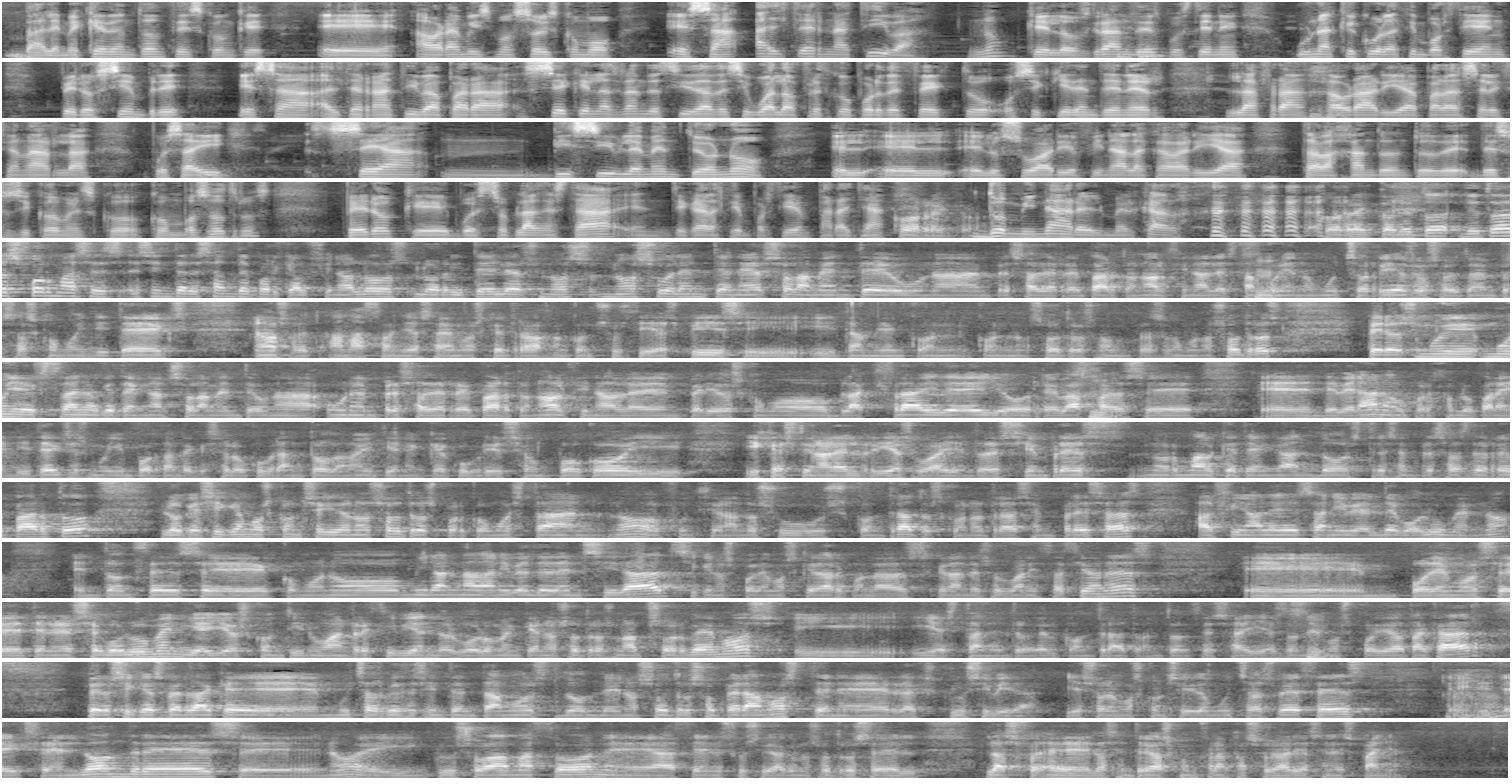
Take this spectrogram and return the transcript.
Vale, me quedo entonces con que eh, ahora mismo sois como esa alternativa, ¿no? Que los grandes pues tienen una que cura al 100%, pero siempre esa alternativa para, sé que en las grandes ciudades igual la ofrezco por defecto, o si quieren tener la franja horaria para seleccionarla, pues ahí sea mm, visiblemente o no, el, usuario final acabaría trabajando dentro de, esos e-commerce con vosotros, pero que vuestro plan está en llegar al 100% para ya dominar el mercado. Correcto. De, todas formas, es, interesante porque al final los, retailers no, suelen tener solamente una empresa de reparto, ¿no? Al final están hmm. poniendo mucho riesgo, sobre todo empresas como Inditex, ¿no? Amazon ya sabemos que trabajan con sus DSPs y, también con, nosotros, con empresas como nosotros, pero es muy, muy extraño que tengan solamente una, una empresa de reparto, ¿no? Al final en periodos como Black Friday o rebajas eh, eh, de verano, por ejemplo, para Inditex es muy importante que se lo cubran todo, ¿no? Y tienen que cubrirse un poco y, gestionar el riesgo ahí. Entonces siempre es normal que tengan dos, tres empresas de reparto. Lo que sí que hemos conseguido nosotros, por cómo están ¿no? funcionando sus contratos con otras empresas, al final es a nivel de volumen, ¿no? Entonces, eh, como no miran nada a nivel de densidad, sí que nos podemos quedar con las grandes urbanizaciones eh, podemos eh, tener ese volumen y ellos continúan recibiendo el volumen que nosotros no absorbemos y, están dentro del contrato. Entonces ahí es donde hemos podido atacar. Pero sí que es verdad que muchas veces intentamos, donde nosotros operamos, tener la exclusividad. Y eso lo hemos conseguido muchas veces. Inditex en Londres, eh, ¿no? e incluso Amazon eh, hacen exclusividad con nosotros el, las, las entregas con franjas horarias en España.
